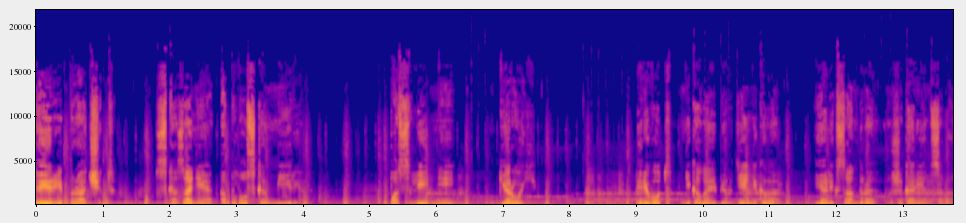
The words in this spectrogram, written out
Терри Пратчет Сказание о плоском мире. Последний герой. Перевод Николая Берденникова и Александра Жикаренцева.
